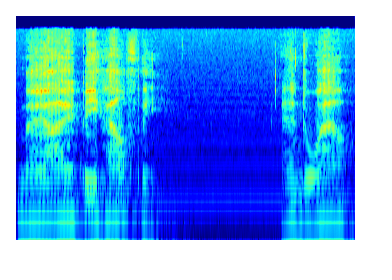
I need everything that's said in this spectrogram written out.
May I be healthy and well.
